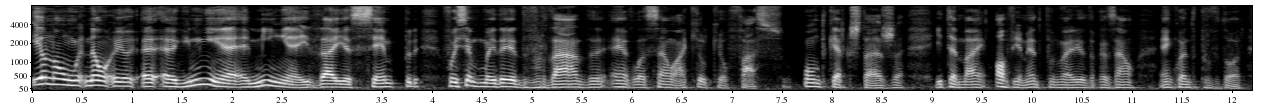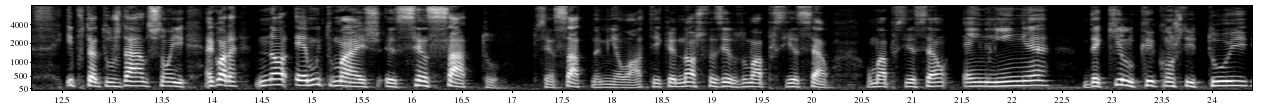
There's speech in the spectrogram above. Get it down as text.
Eu não. não eu, a, a, minha, a minha ideia sempre foi sempre uma ideia de verdade em relação àquilo que eu faço, onde quer que esteja, e também, obviamente, por maioria de razão, enquanto provedor. E, portanto, os dados são aí. Agora, não, é muito mais eh, sensato, sensato na minha ótica, nós fazermos uma apreciação, uma apreciação em linha daquilo que constitui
